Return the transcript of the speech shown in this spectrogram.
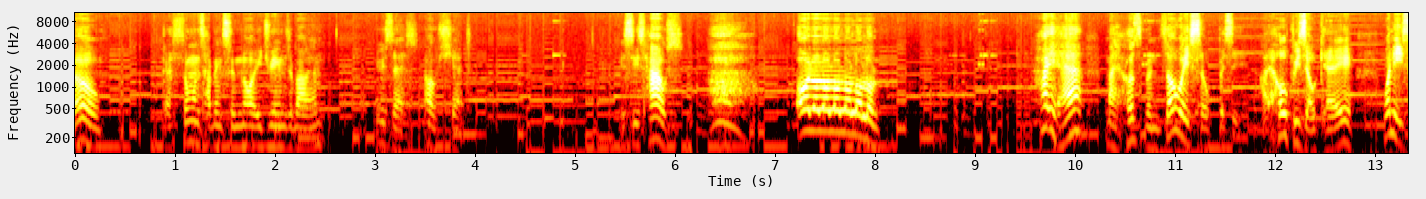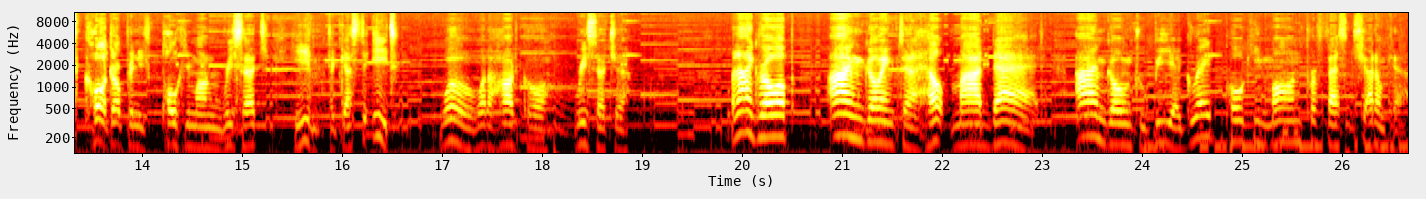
Oh, guess someone's having some naughty dreams about him. Who's this? Oh shit. It's his house. oh, lo, lo, lo, lo, lo, lo. Hiya, my husband's always so busy. I hope he's okay. When he's caught up in his Pokemon research, he even forgets to eat. Whoa, what a hardcore researcher. When I grow up, I'm going to help my dad. I'm going to be a great Pokemon professor. I don't care.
